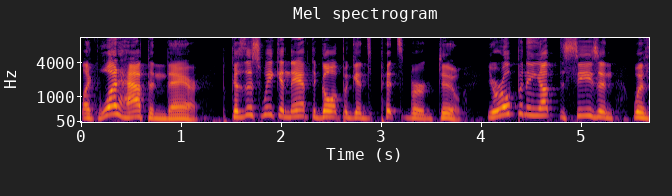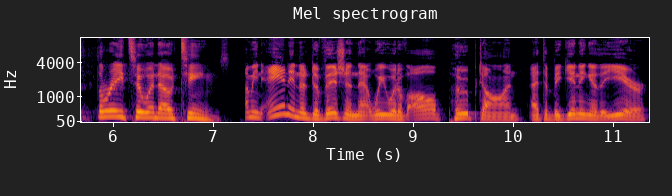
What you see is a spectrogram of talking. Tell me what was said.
Like, what happened there? Because this weekend they have to go up against Pittsburgh, too. You're opening up the season with three 2 0 teams. I mean, and in a division that we would have all pooped on at the beginning of the year,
